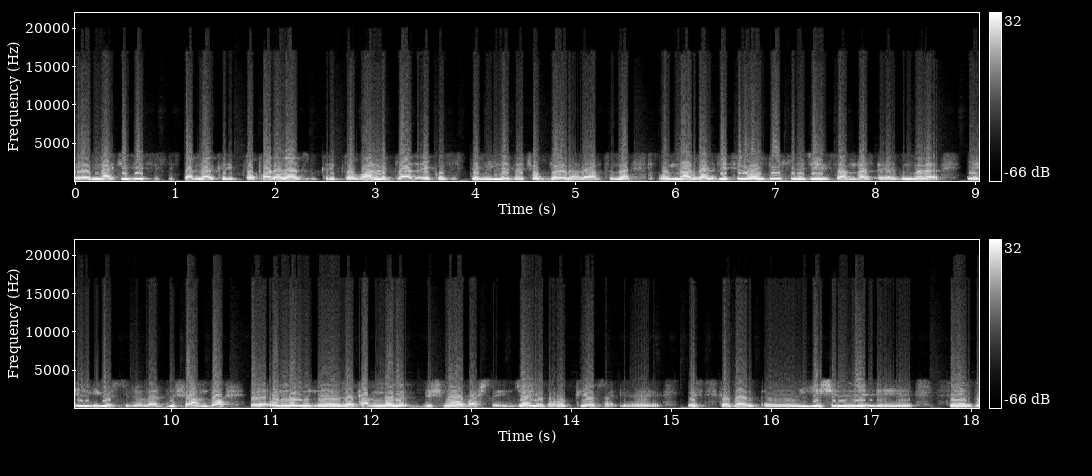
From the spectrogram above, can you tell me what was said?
e, merkeziyetsiz sistemler, kripto paralar, kripto varlıklar ekosistemiyle de çok doğru orantılı. Onlardan getiri olduğu sürece insanlar e, bunlara e, ilgi gösteriyorlardı. Şu anda e, onların e, rakamları düşmeye başlayınca ya da o piyasa e, eskisi kadar e, yeşilli e, seyirde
